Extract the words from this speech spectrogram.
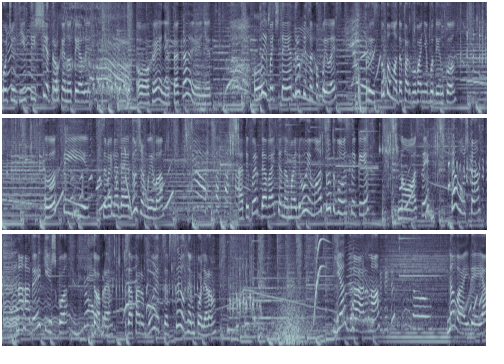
Хочу з'їсти ще трохи нутели. Ох, Еніт, така Еніт. Вибачте, я трохи захопилась. Приступимо до фарбування будинку. Ух ти! Це виглядає дуже мило. А тепер давайте намалюємо тут вусики, носик та вушка. Нагадує кішку. Добре, зафарбую це все одним кольором. Як гарно! Нова ідея.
